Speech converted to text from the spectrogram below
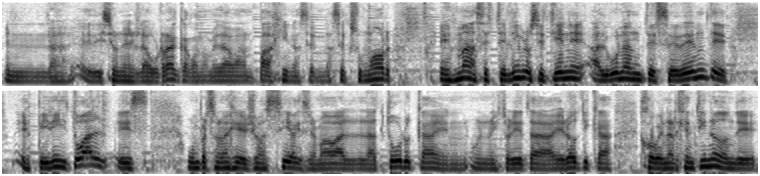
en las ediciones de La Urraca, cuando me daban páginas en la Sex Humor. Es más, este libro, si tiene algún antecedente espiritual, es un personaje que yo hacía que se llamaba La Turca una historieta erótica joven argentino, donde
